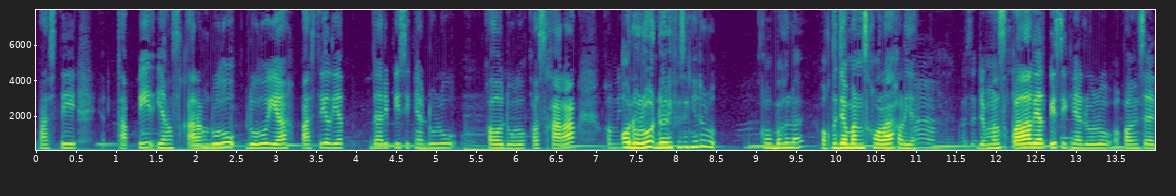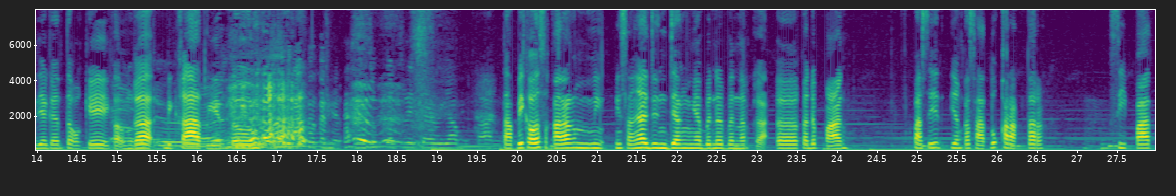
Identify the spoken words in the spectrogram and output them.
pasti. Tapi yang sekarang dulu dulu ya pasti lihat dari fisiknya dulu. Kalau dulu kalau sekarang kalau oh dulu dari fisiknya dulu? Kalau bahula waktu zaman sekolah kali ya zaman sekolah lihat fisiknya dulu. Oh, kalau misalnya dia ganteng oke. Kalau enggak di cut gitu. Tapi kalau sekarang mi- misalnya jenjangnya bener-bener ke eh, ke depan pasti yang ke satu karakter sifat.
